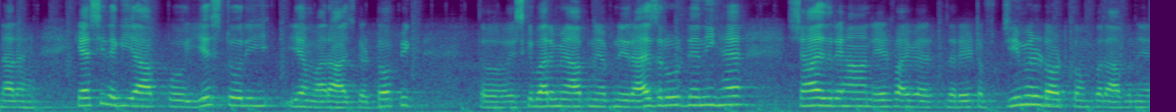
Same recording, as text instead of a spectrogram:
نالا ہیں۔ کیسی لگی آپ کو یہ سٹوری یہ ہمارا آج کا ٹاپک تو اس کے بارے میں آپ نے اپنی رائے ضرور دینی ہے۔ Shahid Rehan eight five at the rate of Gmail dot com پر آپ نے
